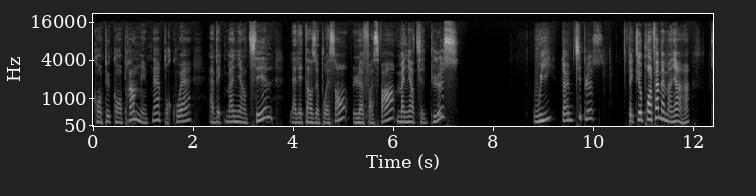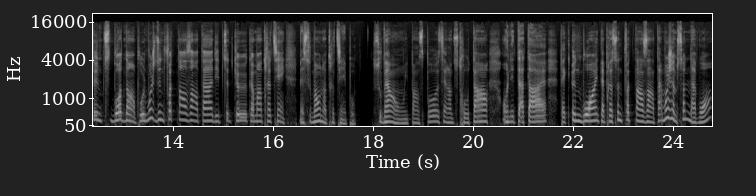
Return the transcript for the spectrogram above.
qu'on peut comprendre maintenant pourquoi, avec Magnetil, la laitance de poisson, le phosphore, Magnetil plus, oui, tu as un petit plus. Fait que tu vas le faire de la même manière. Hein? Tu as une petite boîte d'ampoule. Moi, je dis une fois de temps en temps, des petites queues comme entretien. Mais souvent, on n'entretient pas. Souvent, on n'y pense pas, c'est rendu trop tard, on est à terre. Fait qu'une boîte, puis après ça, une fois de temps en temps. Moi, j'aime ça de l'avoir.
